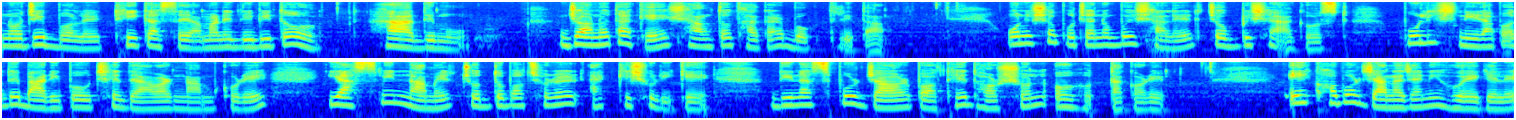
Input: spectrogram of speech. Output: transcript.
নজিব বলে, ঠিক আছে, আমারে দিবি তো? হ্যাঁ দিমু। জনতাকে শান্ত থাকার বক্তৃতা। উনিশশো পঁচানব্বই সালের চব্বিশে আগস্ট পুলিশ নিরাপদে বাড়ি পৌঁছে দেওয়ার নাম করে ইয়াসমিন নামের চোদ্দ বছরের এক কিশোরীকে দিনাজপুর যাওয়ার পথে ধর্ষণ ও হত্যা করে। এই খবর জানাজানি হয়ে গেলে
